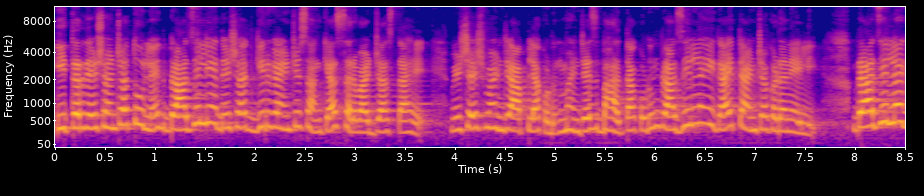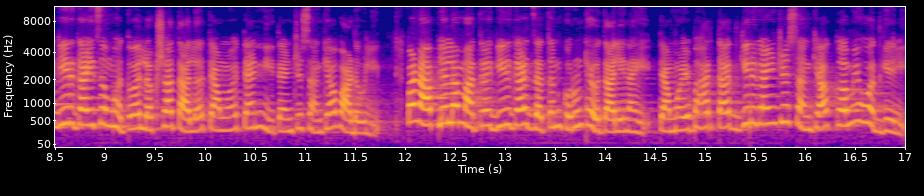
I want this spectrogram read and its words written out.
इतर देशांच्या तुलनेत ब्राझील या देशात गिर गायींची संख्या सर्वात जास्त आहे. विशेष म्हणजे आपल्याकडून म्हणजेच भारताकडून ब्राझीलने ही गाय त्यांच्याकडे नेली. ब्राझीलला गिर गायीचं महत्त्व लक्षात आलं त्यामुळे त्यांनी त्यांची संख्या वाढवली. पण आपल्याला मात्र गिर गाय जतन करून ठेवता आली नाही. त्यामुळे भारतात गिर गायींची संख्या कमी होत गेली.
